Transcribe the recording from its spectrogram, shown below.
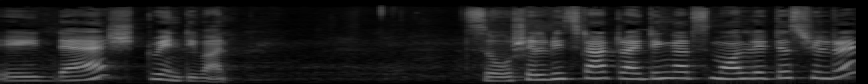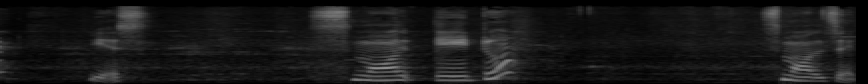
8 dash 21. So shall we start writing our small letters children? Yes. Small a to small z.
